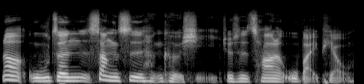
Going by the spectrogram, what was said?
那吴征上次很可惜，就是差了五百票。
